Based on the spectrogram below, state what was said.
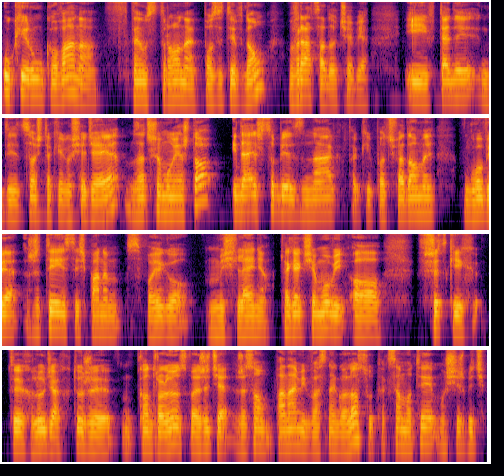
ukierunkowana w tę stronę pozytywną, wraca do ciebie. I wtedy, gdy coś takiego się dzieje, zatrzymujesz to i dajesz sobie znak taki podświadomy w głowie, że ty jesteś panem swojego myślenia. Tak jak się mówi o wszystkich tych ludziach, którzy kontrolują swoje życie, że są panami własnego losu, tak samo ty musisz być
